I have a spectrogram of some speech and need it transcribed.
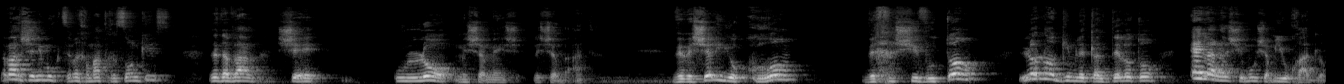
דבר שני מוקצה מחמת חסרון כיס, זה דבר שהוא לא משמש לשבת, ובשל יוקרו וחשיבותו לא נוהגים לטלטל אותו, אלא לשימוש המיוחד לו.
